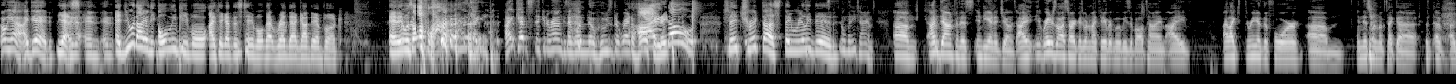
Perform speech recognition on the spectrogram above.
oh yeah, I did. Yes. and and, and And you and I are the only people I think at this table that read that goddamn book. And it was awful. was I kept sticking around because I wanted to know who's the Red Hulk, I and they know. They tricked us. They really did. so many times. Um, I'm down for this Indiana Jones. I Raiders of the Lost Ark is one of my favorite movies of all time. I've I liked three of the four, um, and this one looks like a, a a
